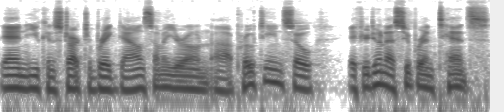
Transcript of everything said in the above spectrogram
then you can start to break down some of your own uh, protein. So if you're doing a super intense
